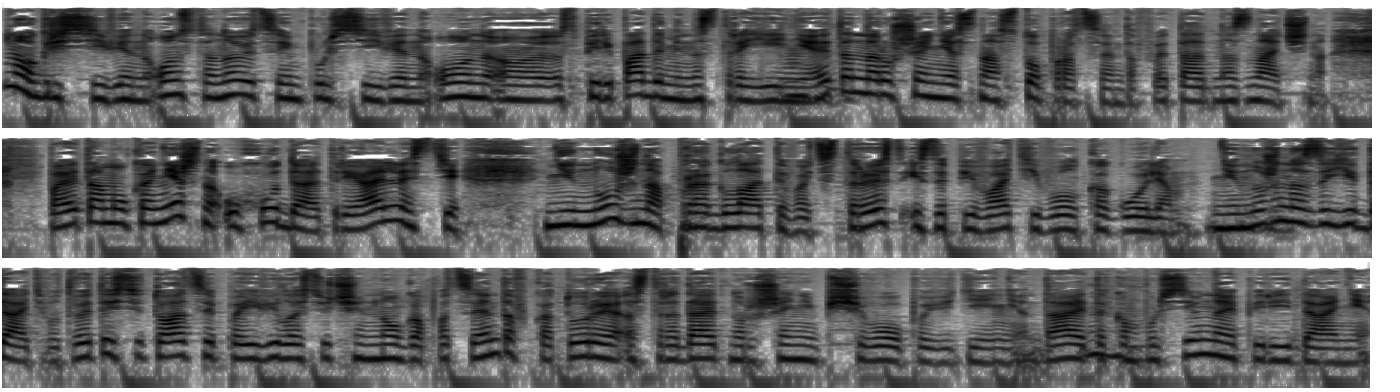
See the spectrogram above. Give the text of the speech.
ну, агрессивен, он становится импульсивен, он э, с перепадами настроения. Mm-hmm. Это нарушение сна 100%, это однозначно. Поэтому, конечно, ухода от реальности не нужно проглатывать стресс и запивать его алкоголем. Не нужно заедать. Вот в этой ситуации появилось очень много пациентов, которые страдают нарушением пищевого поведения. Да, это mm-hmm. компульсивное переедание,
